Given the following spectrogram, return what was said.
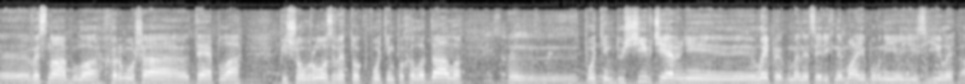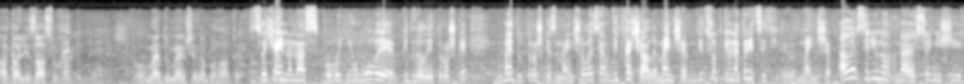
Е, Весна була хороша, тепла, пішов розвиток, потім похолодало, е, потім дощі в червні, липи в мене цей рік немає, бо вони її з'їли, а далі засуха. Меду менше набагато. Звичайно, нас погодні умови підвели трошки, меду трошки зменшилося, відкачали менше, відсотків на 30 менше. Але все рівно на сьогоднішніх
